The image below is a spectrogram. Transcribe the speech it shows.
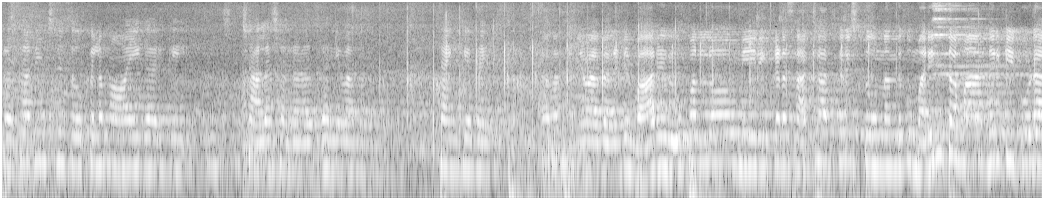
ప్రసాదించిన తోపిల మావయ్య గారికి చాలా చాలా ధన్యవాదాలు. థ్యాంక్ యూ థ్యాంక్ యూ చాలా ధన్యవాదాలండి. వారి రూపంలో మీరు ఇక్కడ సాక్షాత్కరిస్తూ ఉన్నందుకు మరింత మా అందరికీ కూడా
